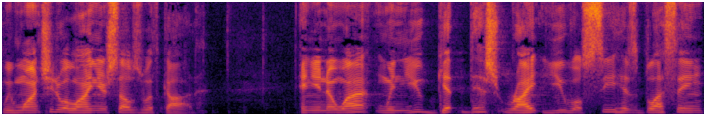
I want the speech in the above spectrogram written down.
We want you to align yourselves with God. And you know what? When you get this right, you will see his blessing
